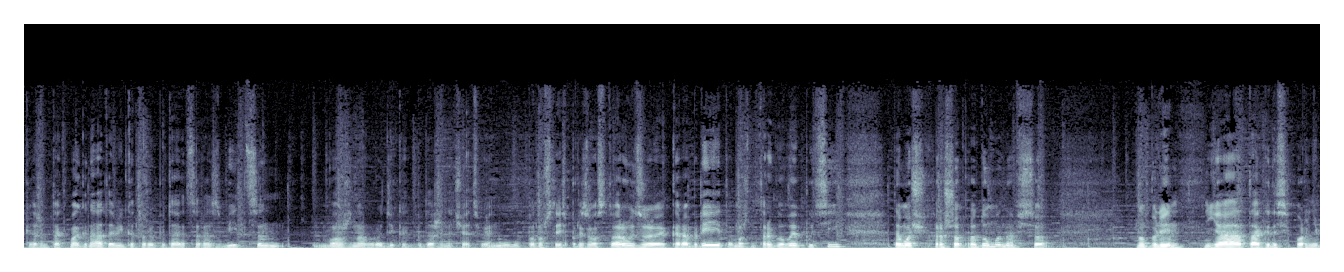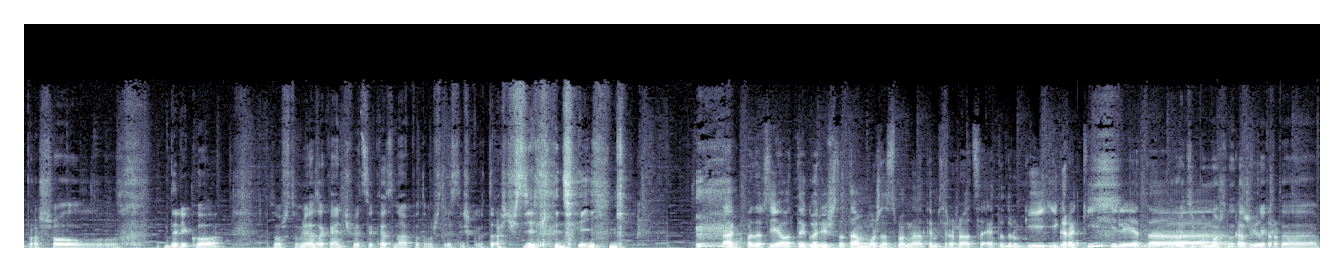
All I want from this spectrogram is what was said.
скажем так, магнатами, которые пытаются разбиться, можно вроде как бы даже начать войну, потому что есть производство оружия, кораблей, там можно торговые пути, там очень хорошо продумано все. Но, блин, я так и до сих пор не прошел далеко, потому что у меня заканчивается казна, потому что я слишком трачу сильно деньги. Так, подожди, а вот ты говоришь, что там можно с магнатами сражаться. Это другие игроки или это Вроде бы можно компьютер? даже как-то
